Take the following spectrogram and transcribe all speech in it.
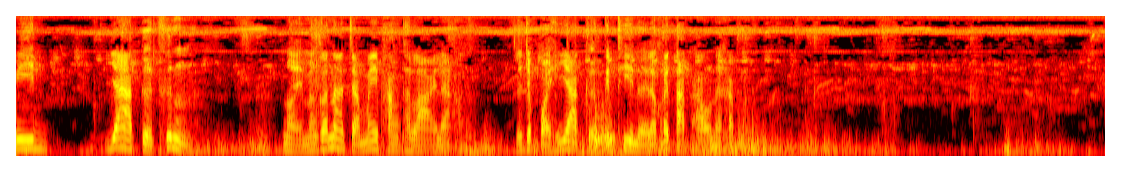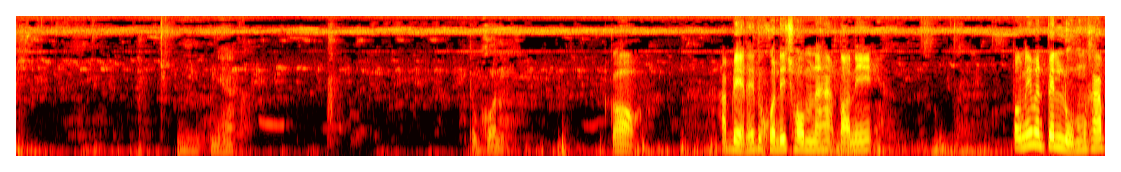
มีหญ้าเกิดขึ้น หน่อยมันก็น่าจะไม่พังทลายแล้วแล้วจะปล่อยให้หญ้าเกิดเต็มที่เลยแล้วค่อยตัดเอานะครับนี่ฮะทุกคน ก็อัปเดตให้ทุกคนได้ชมนะฮะตอนนี้ ตรงนี้มันเป็นหลุมครับ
